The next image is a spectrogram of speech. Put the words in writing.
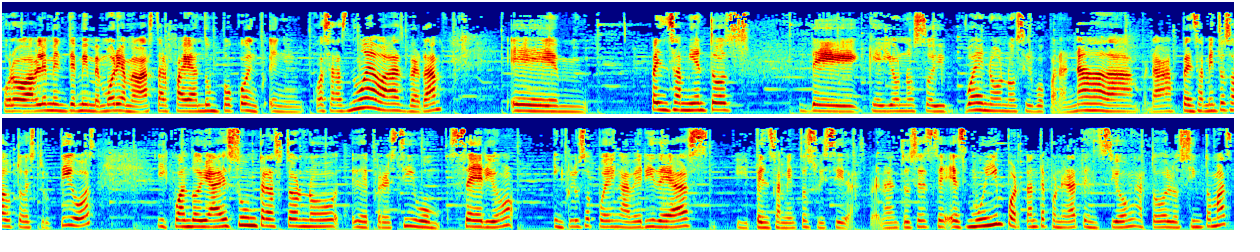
probablemente mi memoria me va a estar fallando un poco en, cosas nuevas, ¿verdad? Em, pensamientos de que yo no soy bueno, no sirvo para nada, ¿verdad? Pensamientos autodestructivos. Y cuando ya es un trastorno depresivo serio, incluso pueden haber ideas y pensamientos suicidas, ¿verdad? Entonces eh, es muy importante poner atención a todos los síntomas,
